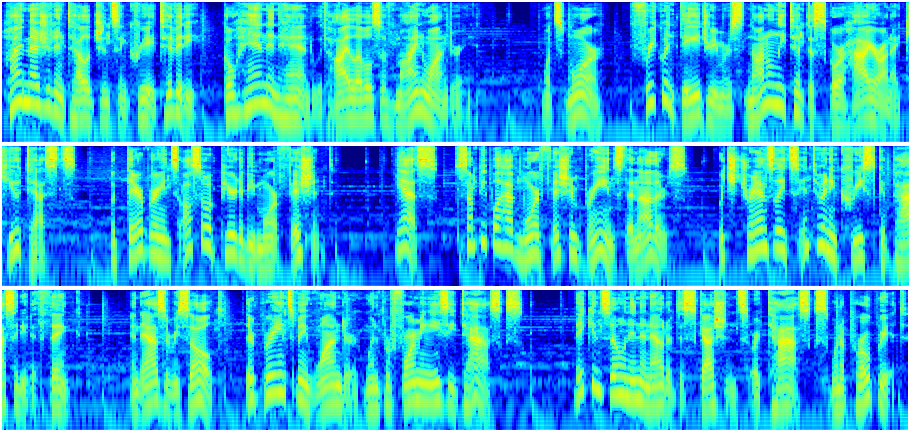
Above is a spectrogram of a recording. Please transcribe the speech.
high measured intelligence and creativity go hand in hand with high levels of mind wandering. What's more, frequent daydreamers not only tend to score higher on IQ tests, but their brains also appear to be more efficient. Yes, some people have more efficient brains than others, which translates into an increased capacity to think. And as a result, their brains may wander when performing easy tasks. They can zone in and out of discussions or tasks when appropriate,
